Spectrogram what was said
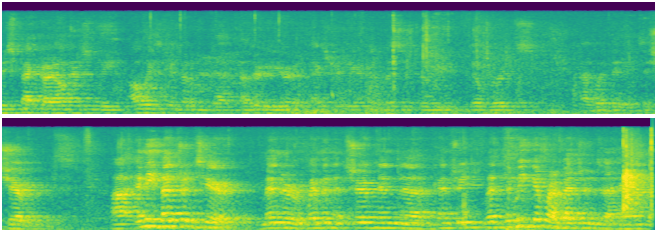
respect our elders. We always give them that other year, an extra year to listen to words, uh, they, to share with us. Uh, any veterans here, men or women that served in the country? Let, can we give our veterans a hand?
